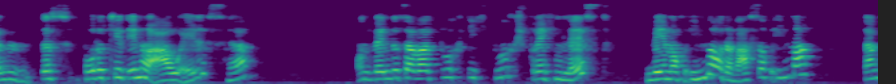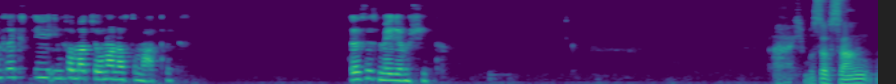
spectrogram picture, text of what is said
ähm, das produziert eh nur AOLs, ja. Und wenn du es aber durch dich durchsprechen lässt, wem auch immer oder was auch immer, dann kriegst du die Informationen aus der Matrix. Das ist Mediumship. Ah, ich muss auch sagen,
